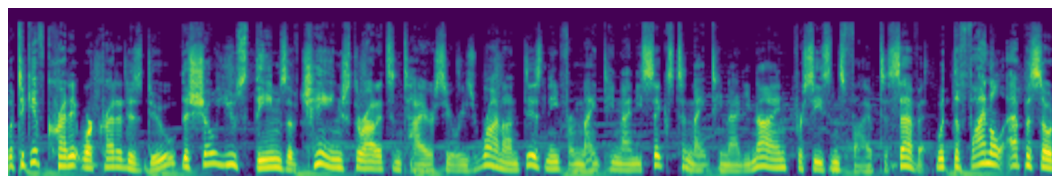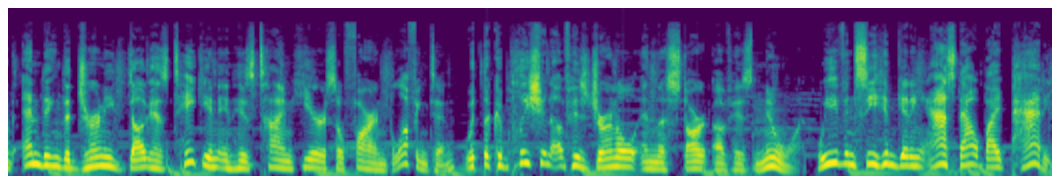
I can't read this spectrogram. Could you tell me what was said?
But to give credit where credit is due, the show used themes of change throughout its entire series run on Disney from 1996 to 1999 for seasons 5 to 7, with the final episode ending the journey Doug has taken in his time here so far in Bluffington, with the completion of his journal and the start of his new one. We even see him getting asked out by Patty,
